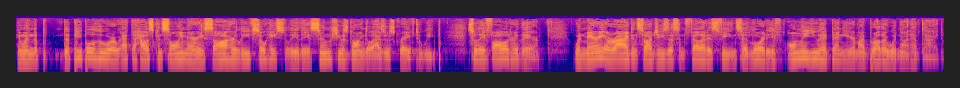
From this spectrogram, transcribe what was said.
And when the, the people who were at the house consoling Mary saw her leave so hastily, they assumed she was going to Lazarus' grave to weep. So they followed her there. When Mary arrived and saw Jesus and fell at his feet and said, Lord, if only you had been here, my brother would not have died.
